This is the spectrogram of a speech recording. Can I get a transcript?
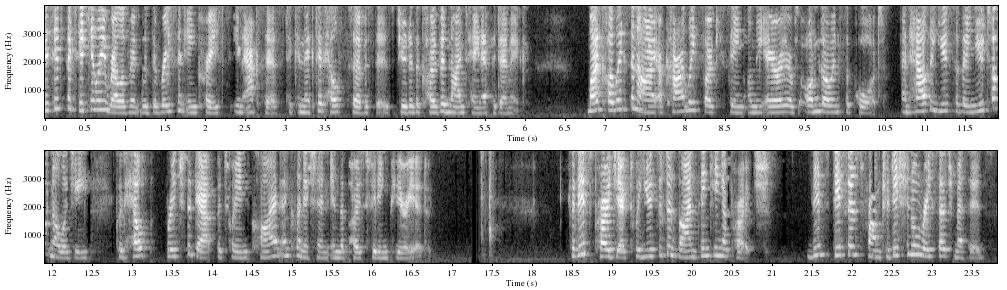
This is particularly relevant with the recent increase in access to connected health services due to the COVID-19 epidemic. My colleagues and I are currently focusing on the area of ongoing support and how the use of a new technology could help bridge the gap between client and clinician in the post-fitting period. For this project, we used a design thinking approach. This differs from traditional research methods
